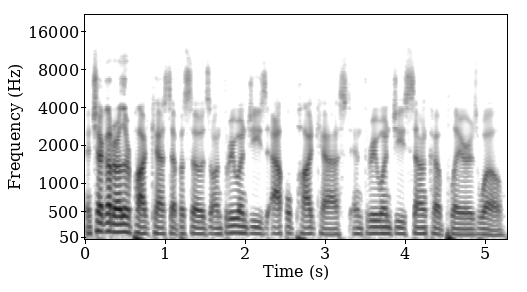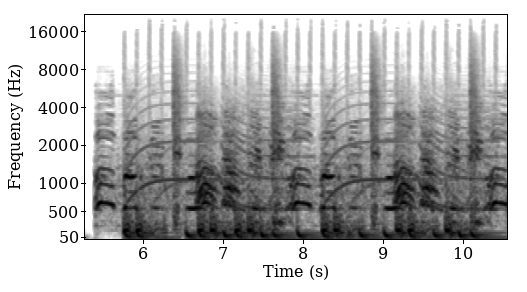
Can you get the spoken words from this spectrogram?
And check out our other podcast episodes on 31G's Apple Podcast and 31G's SoundCloud player as well. All people. All people. All people. All.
